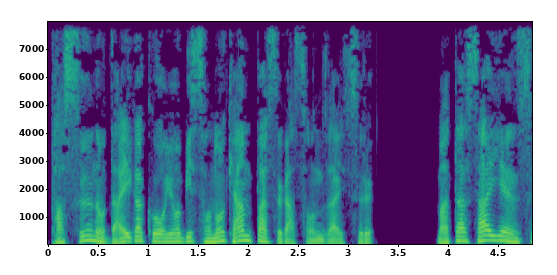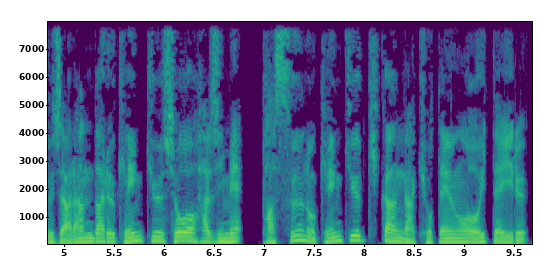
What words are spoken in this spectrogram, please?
多数の大学及びそのキャンパスが存在する。またサイエンスジャランダル研究所をはじめ、多数の研究機関が拠点を置いている。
